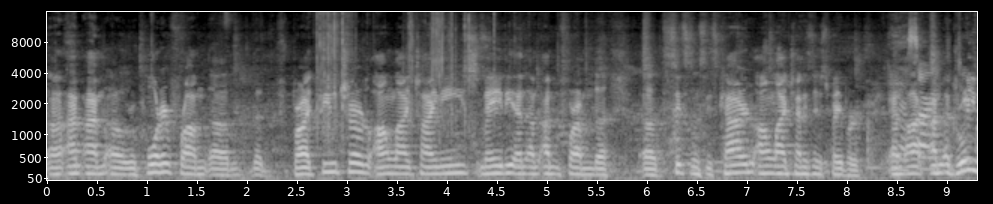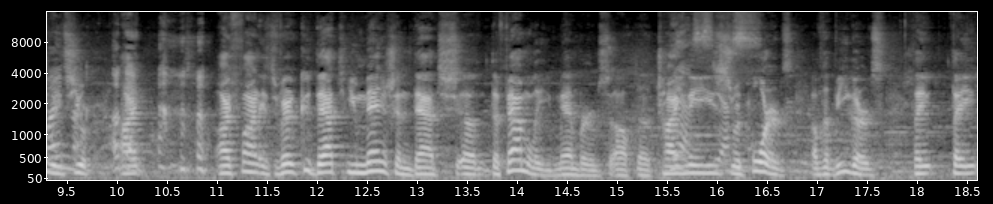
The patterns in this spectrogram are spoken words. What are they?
Uh, I'm, I'm a reporter from uh, the Bright Future online Chinese maybe, and I'm, I'm from the uh, Citizens Current online Chinese newspaper. And Yeah, I, sorry, I'm agree define with you. that. I, Okay. I find it's very good that you mentioned that uh, the family members of the Chinese yes. reporters of the Uyghurs, they they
